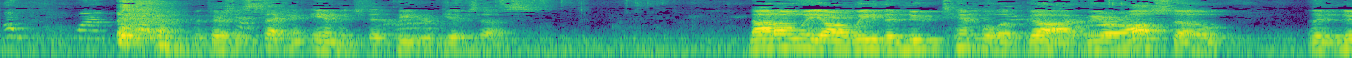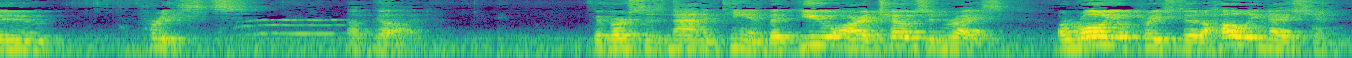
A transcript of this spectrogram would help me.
but there's a second image that Peter gives us. Not only are we the new temple of God, we are also the new priests of God. The verses 9 and 10. But you are a chosen race, a royal priesthood, a holy nation,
